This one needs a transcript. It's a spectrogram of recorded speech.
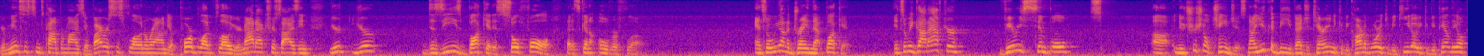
your immune system's compromised, you have viruses flowing around, you have poor blood flow, you're not exercising, your your disease bucket is so full that it's going to overflow. And so we got to drain that bucket. And so we got after very simple uh, nutritional changes. Now, you could be vegetarian, you could be carnivore, you could be keto, you could be paleo.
